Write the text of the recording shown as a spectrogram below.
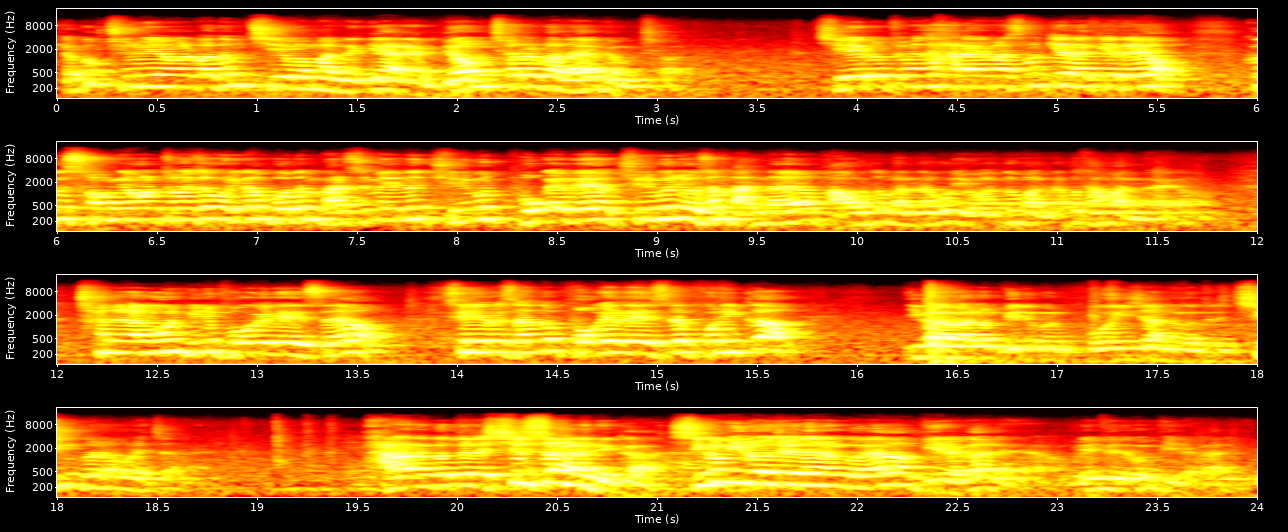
결국 주님의 영을 받으면 지혜만 받는 게 아니에요. 명철을 받아요, 명철. 지혜를 통해서 하나님의 말씀을 깨닫게 돼요. 그 성령을 통해서 우리가 모든 말씀에 있는 주님을 보게 돼요. 주님은 여기서 만나요. 바울도 만나고 요한도 만나고 다 만나요. 천연왕국을 미리 보게 돼 있어요. 세예루살렘도 보게 돼 있어요. 보니까 이거야말로 믿음은 보이지 않는 것들이 증거라고 그랬잖아요. 바라는 것들의 실상 아닙니까? 지금 이루어져야 되는 거예요. 미래가 아니에요. 우리 믿음은 미래가 아닙니다.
